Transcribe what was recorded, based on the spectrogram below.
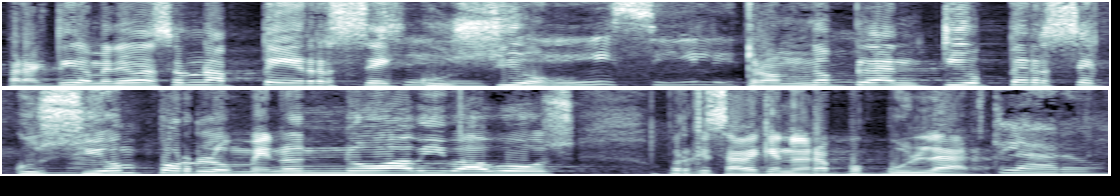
prácticamente va a ser una persecución. Sí, sí. Trump no planteó persecución, por lo menos no a viva voz, porque sabe que no era popular. Claro.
